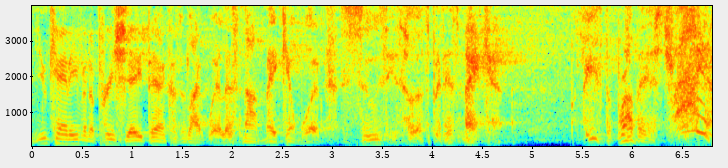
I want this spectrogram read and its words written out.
You can't even appreciate that because it's like, well, it's not making what Susie's husband is making. But at least the brother is trying.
